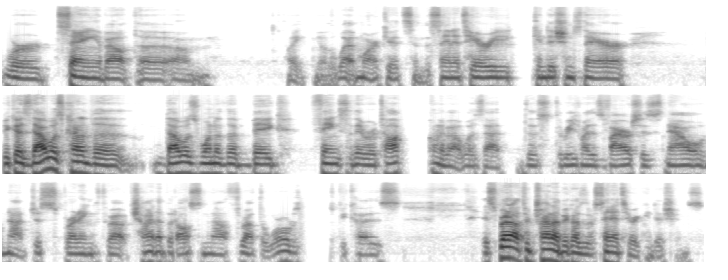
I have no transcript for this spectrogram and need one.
were saying about the um like you know the wet markets and the sanitary conditions there, because that was kind of the that was one of the big things that they were talking about was that this the reason why this virus is now not just spreading throughout China but also now throughout the world is because it spread out through China because of the sanitary conditions.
